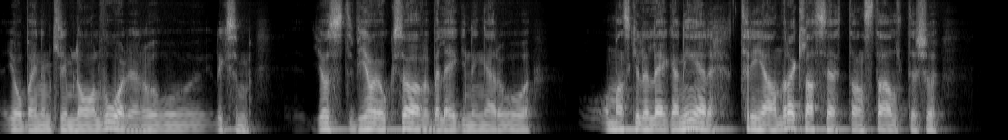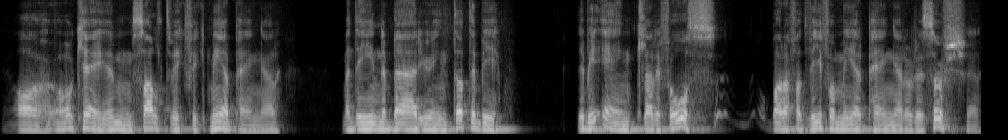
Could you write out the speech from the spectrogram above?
Jag jobbar inom kriminalvården och, och liksom, just, vi har ju också överbeläggningar och om man skulle lägga ner tre andra klass 1-anstalter så Ja, okej, okay, Saltvik fick mer pengar. Men det innebär ju inte att det blir, det blir enklare för oss bara för att vi får mer pengar och resurser.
